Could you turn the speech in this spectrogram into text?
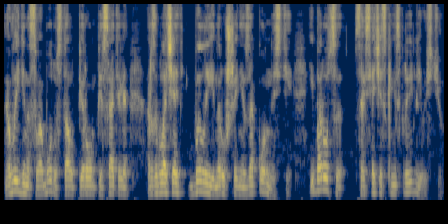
Выйдя на свободу, стал пером писателя разоблачать былые нарушения законности и бороться со всяческой несправедливостью.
